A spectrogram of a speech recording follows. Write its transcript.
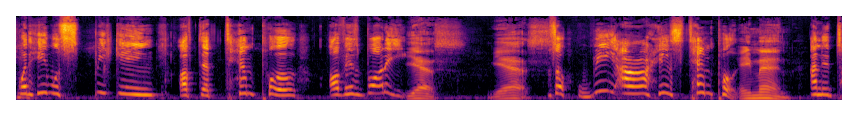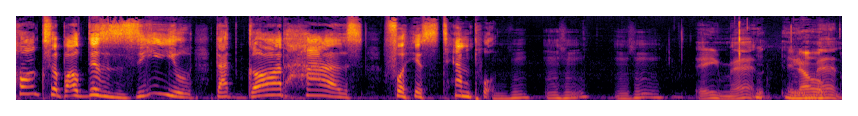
but he was speaking of the temple of his body. Yes. Yes. So we are his temple. Amen. And it talks about this zeal that God has for his temple. Amen. You know, Amen.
